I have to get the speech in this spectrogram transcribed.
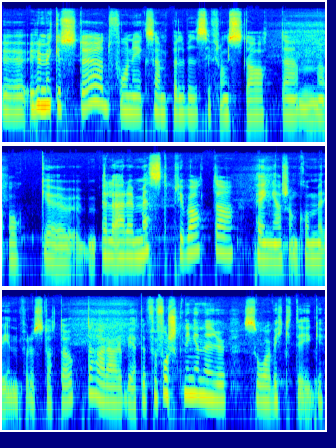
Uh, hur mycket stöd får ni exempelvis ifrån staten? Och, uh, eller är det mest privata pengar som kommer in för att stötta upp det här arbetet? För forskningen är ju så viktig.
